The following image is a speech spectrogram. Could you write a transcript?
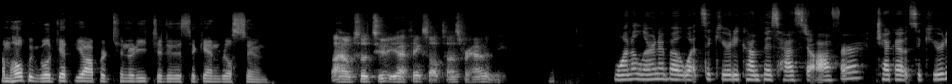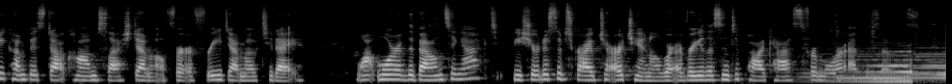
I'm hoping we'll get the opportunity to do this again real soon. I hope so too. Yeah, thanks, Altaz, for having me. Want to learn about what Security Compass has to offer? Check out securitycompass.com slash demo for a free demo today. Want more of the balancing act? Be sure to subscribe to our channel wherever you listen to podcasts for more episodes.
